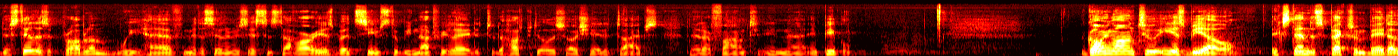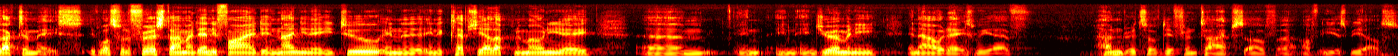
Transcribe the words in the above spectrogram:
there still is a problem. We have methicillin resistant Staph aureus, but seems to be not related to the hospital associated types that are found in, uh, in people. Going on to ESBL, extended spectrum beta lactamase. It was for the first time identified in 1982 in a, in a Klebsiella pneumoniae um, in, in, in Germany, and nowadays we have hundreds of different types of, uh, of ESBLs.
